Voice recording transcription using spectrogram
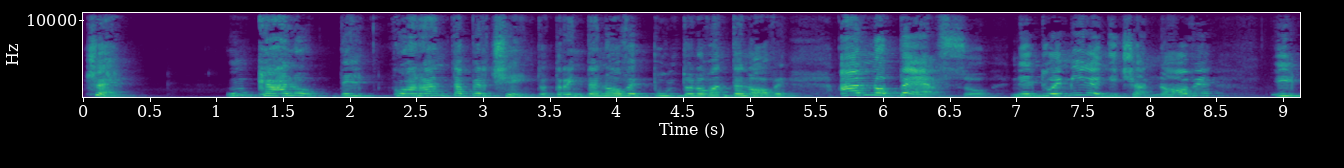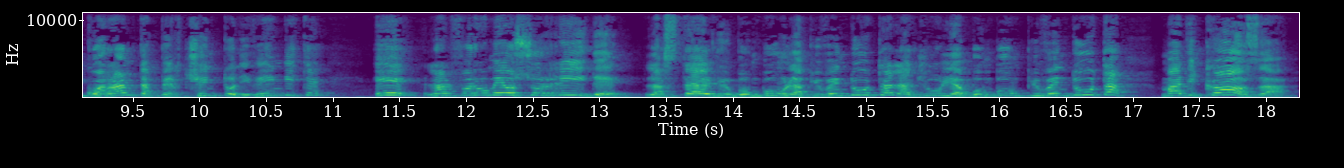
cioè un calo del 40%, 39,99. Hanno perso nel 2019 il 40% di vendite e l'Alfa Romeo sorride, la Stelvio Boom la più venduta, la Giulia Boom più venduta, ma di cosa?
